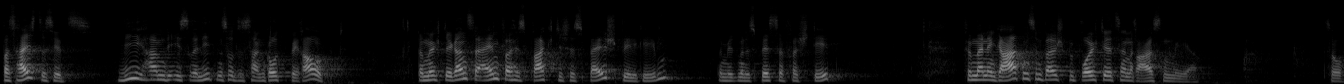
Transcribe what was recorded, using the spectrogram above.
was heißt das jetzt? Wie haben die Israeliten sozusagen Gott beraubt? Da möchte ich ein ganz einfaches, praktisches Beispiel geben, damit man das besser versteht. Für meinen Garten zum Beispiel bräuchte ich jetzt ein Rasenmäher. So,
